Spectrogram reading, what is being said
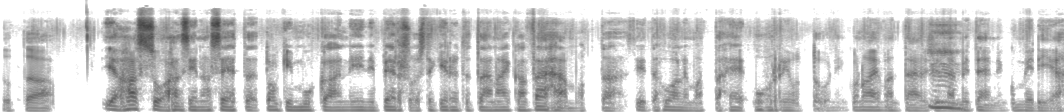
Tota, ja hassuahan siinä on se, että toki mukaan niin, niin persuista kirjoitetaan aika vähän, mutta siitä huolimatta he uhriutuu niin kuin aivan täysillä, Mm. mm. miten niin kuin media,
